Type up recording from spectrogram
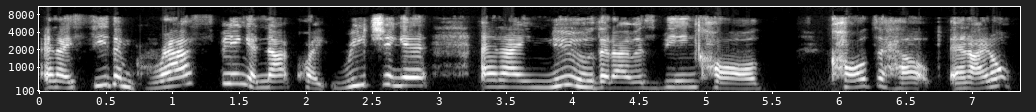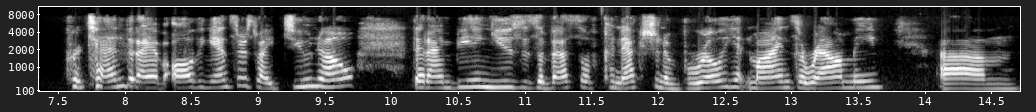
and I see them grasping and not quite reaching it, and I knew that I was being called called to help. And I don't pretend that I have all the answers, but I do know that I'm being used as a vessel of connection of brilliant minds around me. Um,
